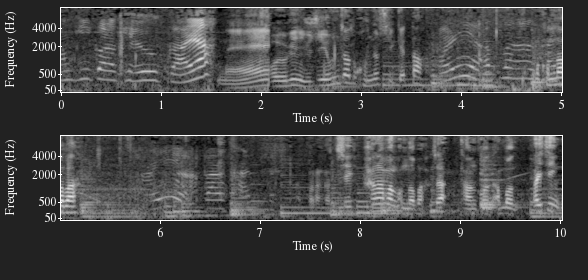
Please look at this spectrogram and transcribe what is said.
거기가 개울가야? 네. 어, 여기는 유진이 혼자도 건널 수 있겠다. 아니 아빠. 건너봐. 아니 아빠 간다. 아빠랑 같이 하나만 건너봐. 자, 다음 건 한번 파이팅!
